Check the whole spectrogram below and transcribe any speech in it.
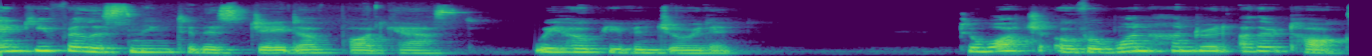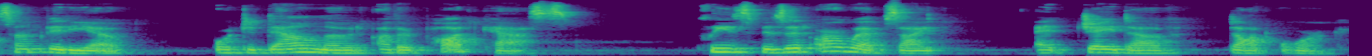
Thank you for listening to this JDOV podcast. We hope you've enjoyed it. To watch over 100 other talks on video or to download other podcasts, please visit our website at jdov.org.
